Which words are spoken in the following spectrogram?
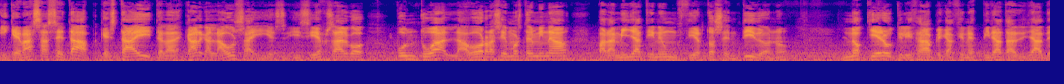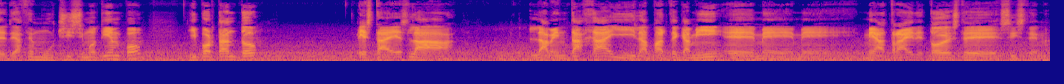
Y que vas a Setup, que está ahí, te la descargas, la usas y, si es algo puntual, la borras y hemos terminado, para mí ya tiene un cierto sentido, ¿no? No quiero utilizar aplicaciones piratas ya desde hace muchísimo tiempo y por tanto esta es la, la ventaja y la parte que a mí eh, me, me, me atrae de todo este sistema.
